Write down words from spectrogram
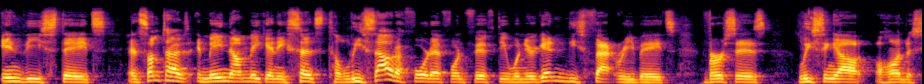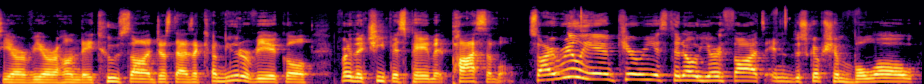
in these states. And sometimes it may not make any sense to lease out a Ford F 150 when you're getting these fat rebates versus leasing out a Honda CRV or a Hyundai Tucson just as a commuter vehicle for the cheapest payment possible. So I really am curious to know your thoughts in the description below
